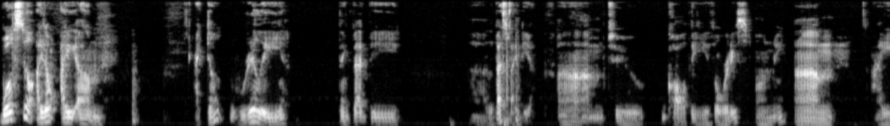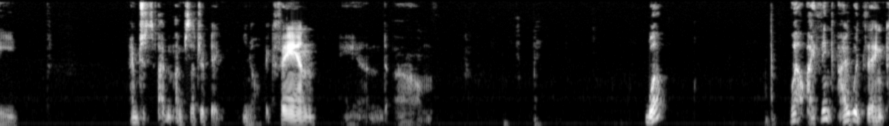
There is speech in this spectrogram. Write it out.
well, still, I don't. I um, I don't really think that'd be uh, the best idea um, to call the authorities on me. Um, I, I'm just, I'm, I'm such a big, you know, big fan, and um, well, well, I think I would think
